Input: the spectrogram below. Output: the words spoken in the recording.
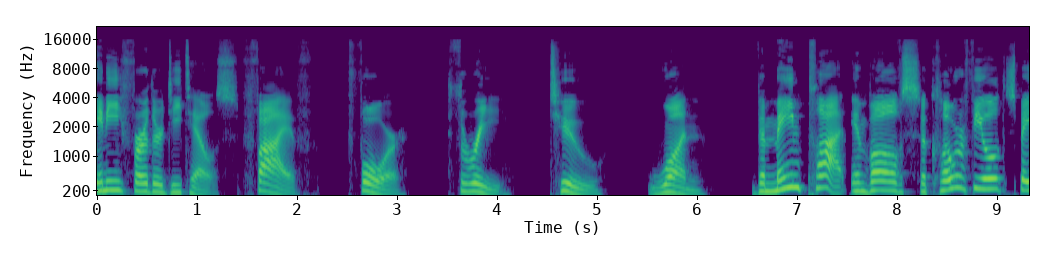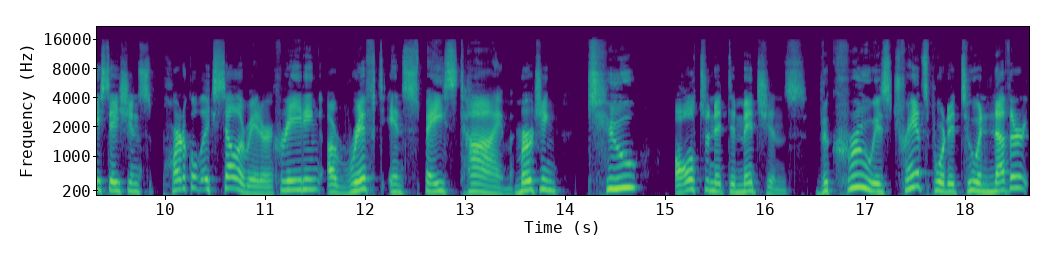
any further details. Five, four, three, two, one. The main plot involves the Cloverfield space station's particle accelerator creating a rift in space time, merging two alternate dimensions. The crew is transported to another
